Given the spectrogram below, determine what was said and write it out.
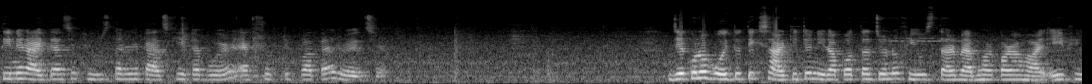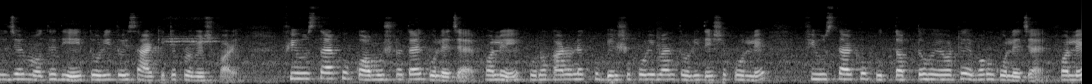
তিনের আয়তে আছে ফিউজ তারের কাজ কি? এটা বইয়ের একষট্টি পাতায় রয়েছে। যে কোনো বৈদ্যুতিক সার্কিটের নিরাপত্তার জন্য ফিউজ তার ব্যবহার করা হয়। এই ফিউজের মধ্যে দিয়ে তড়িৎ ওই সার্কিটে প্রবেশ করে। ফিউজ তার খুব কম উষ্ণতায় গলে যায়, ফলে কোনো কারণে খুব বেশি পরিমাণ তড়িৎ এসে পড়লে ফিউজ তার খুব উত্তপ্ত হয়ে ওঠে এবং গলে যায়, ফলে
